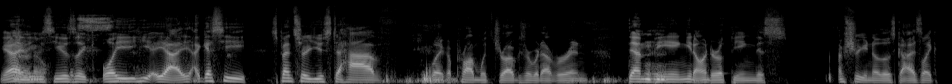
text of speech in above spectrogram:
Yeah, he know. was. He was like, well, he, he, yeah. I guess he Spencer used to have like a problem with drugs or whatever, and them Mhm. being, you know, Under Oath being this. I'm sure you know those guys, like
